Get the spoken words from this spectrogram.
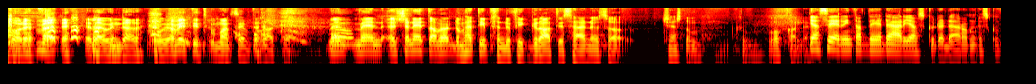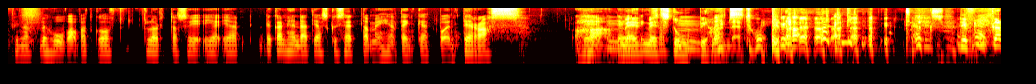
står över det, eller under. Jag vet inte hur man ser på saker. Men, men eh, Jeanette, av de här tipsen du fick gratis här nu så känns de liksom lockande. Jag ser inte att det är där jag skulle där om det skulle finnas behov av att gå och flörta. Så jag, jag, det kan hända att jag skulle sätta mig helt enkelt på en terrass. Aha, det- det med, med ett liksom- stop i Med handen. stop i handen. Det funkar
